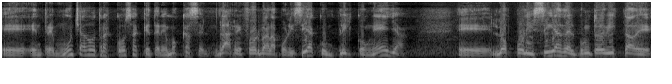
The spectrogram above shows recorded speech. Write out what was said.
Eh, entre muchas otras cosas que tenemos que hacer. La reforma a la policía, cumplir con ella. los policías desde el punto de vista de,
